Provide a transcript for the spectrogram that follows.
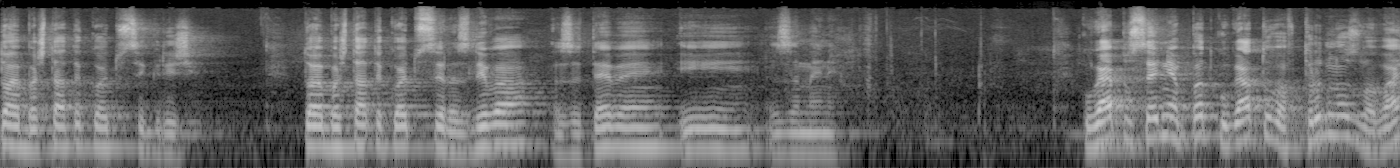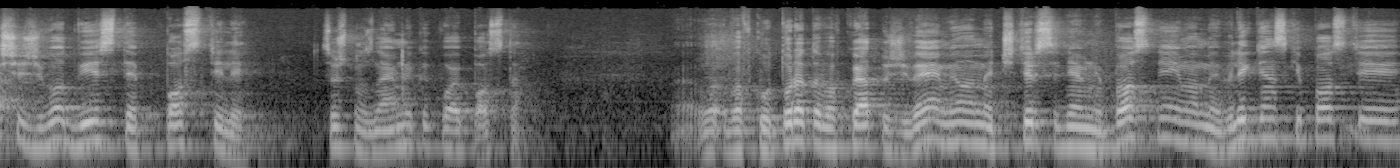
Той е бащата, който се грижи. Той е бащата, който се разлива за тебе и за мене. Кога е последния път, когато в трудност във вашия живот вие сте постили? Всъщност знаем ли какво е поста? В, в културата, в която живеем, имаме 40-дневни пости, имаме великденски пости,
